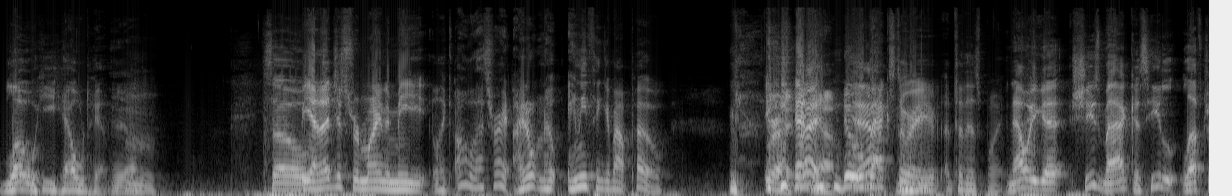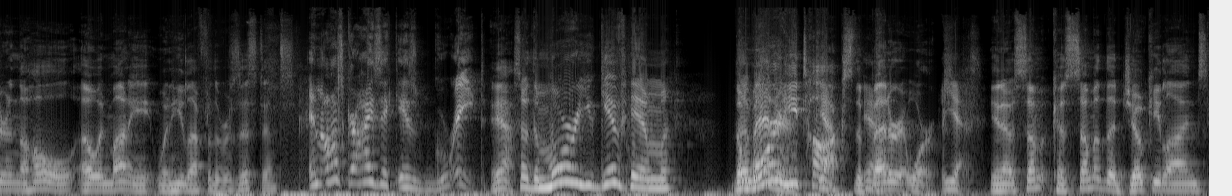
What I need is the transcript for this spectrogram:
low he held him. Yeah. Hmm. So But yeah, that just reminded me, like, oh, that's right. I don't know anything about Poe. Right, He had yeah. no Yeah. backstory mm-hmm. to this point. now we get she's mad because he left her in the hole owing money when he left for the resistance. And Oscar Isaac is great. Yeah. So the more you give him, the, The, more better. he talks, Yeah, the yeah. better it works. Yes. You know, some because some of the jokey lines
